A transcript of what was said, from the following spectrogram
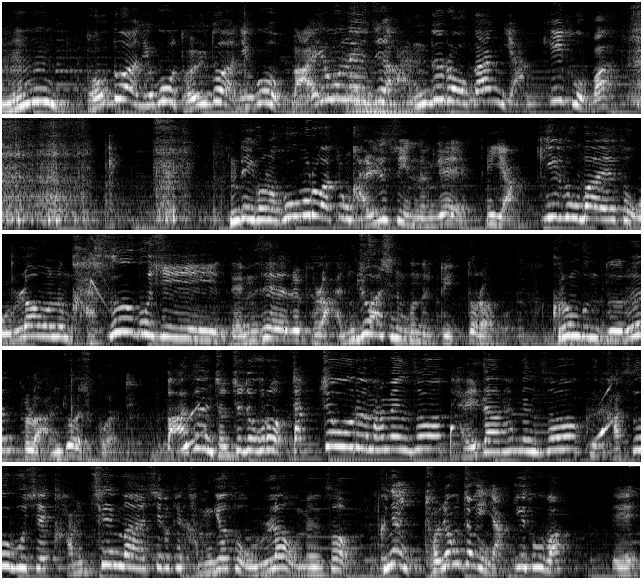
음, 더도 아니고 덜도 아니고 마요네즈 안 들어간 야끼소바. 근데 이거는 호불호가 좀 갈릴 수 있는 게이 야끼소바에서 올라오는 가스부시 냄새를 별로 안 좋아하시는 분들도 있더라고. 그런 분들은 별로 안 좋아하실 것 같아. 맛은 전체적으로 짭조름하면서 달달하면서 그 가스부시의 감칠맛이 이렇게 감겨서 올라오면서 그냥 전형적인 야끼소바. 예.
